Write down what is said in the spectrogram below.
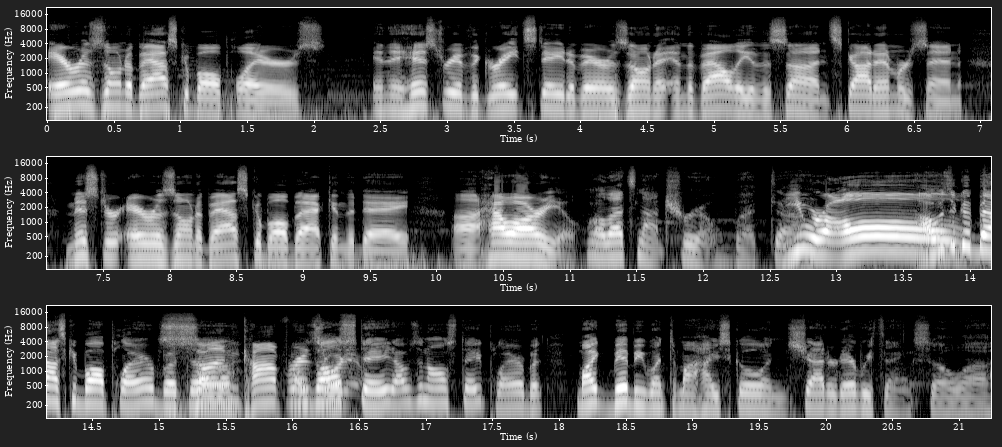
Arizona basketball players in the history of the great state of Arizona in the Valley of the Sun, Scott Emerson, Mr. Arizona basketball back in the day. Uh, how are you? Well, that's not true, but uh, you were all. I was a good basketball player, but Sun uh, Conference. I was all state. I was an all state player, but Mike Bibby went to my high school and shattered everything. So uh,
